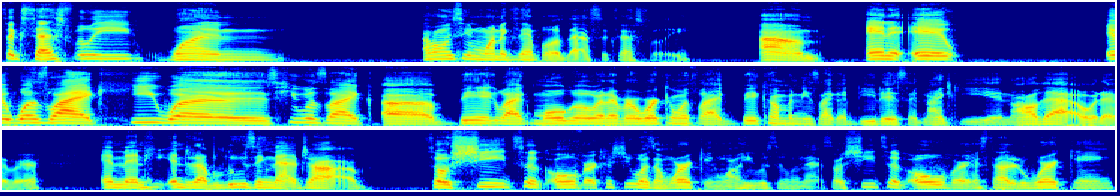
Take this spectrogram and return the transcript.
successfully one. I've only seen one example of that successfully, um, and it, it it was like he was he was like a big like mogul or whatever, working with like big companies like Adidas and Nike and all that or whatever, and then he ended up losing that job. So she took over because she wasn't working while he was doing that. So she took over and started working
